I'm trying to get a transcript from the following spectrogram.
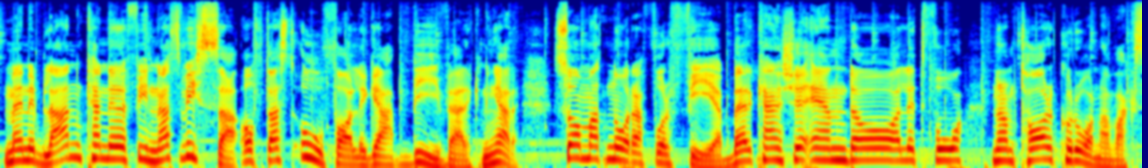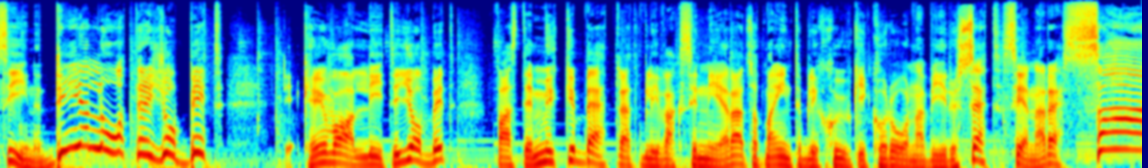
Men ibland kan det finnas vissa, oftast ofarliga, biverkningar. Som att några får feber kanske en dag eller två när de tar coronavaccin. Det låter jobbigt! Det kan ju vara lite jobbigt, fast det är mycket bättre att bli vaccinerad så att man inte blir sjuk i coronaviruset senare. Sant!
